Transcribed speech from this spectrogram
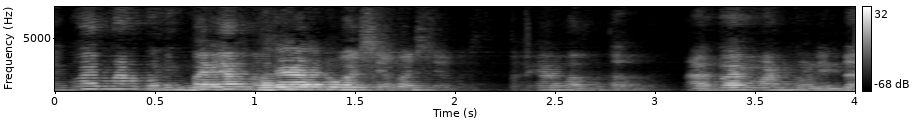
ಅಕ್ವೈರ್ ಮಾಡ್ಕೊಂಡು ಪರಿಹಾರ ಅಕ್ವೈರ್ ಮಾಡ್ಕೊಂಡಿದ್ದ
